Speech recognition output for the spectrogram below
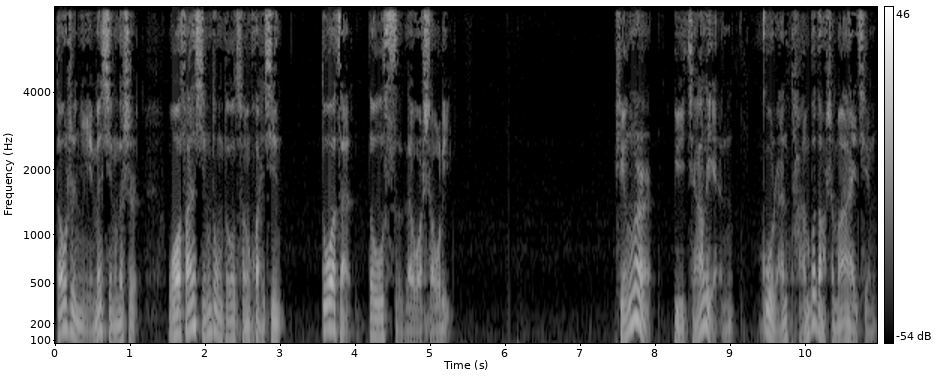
都是你们行的事，我凡行动都存坏心，多咱都死在我手里。”平儿与贾琏固然谈不到什么爱情，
